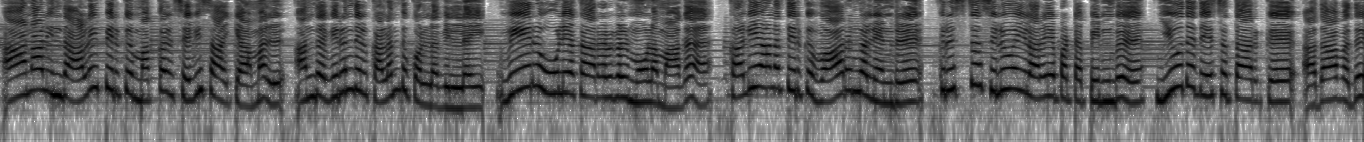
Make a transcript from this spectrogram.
ஆனால் இந்த அழைப்பிற்கு மக்கள் செவி சாய்க்காமல் அந்த விருந்தில் கலந்து கொள்ளவில்லை. வேறு ஊழியக்காரர்கள் மூலமாக கல்யாணத்திற்கு வாருங்கள் என்று கிறிஸ்து சிலுவையில் அறையப்பட்ட பின்பு யூத தேசத்தாருக்கு அதாவது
